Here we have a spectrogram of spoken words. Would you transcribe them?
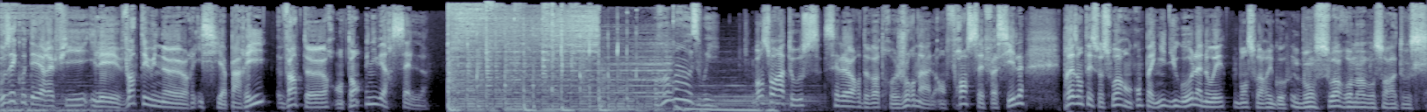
Vous écoutez RFI, il est 21h ici à Paris, 20h en temps universel. Romain Ozoui. Bonsoir à tous, c'est l'heure de votre journal en français facile, présenté ce soir en compagnie d'Hugo Lanoé. Bonsoir Hugo. Bonsoir Romain, bonsoir à tous.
